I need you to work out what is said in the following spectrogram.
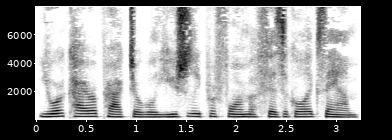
your chiropractor will usually perform a physical exam.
